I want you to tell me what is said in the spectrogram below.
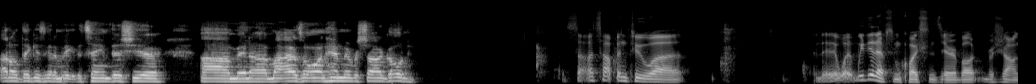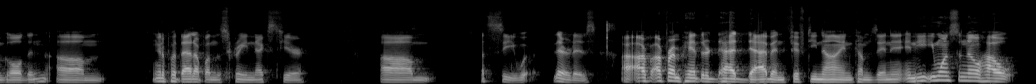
I don't think he's going to make the team this year. Um, and uh, my eyes are on him and Rashaan Gaulden. So let's hop into. Uh, we did have some questions there about Rashaan Gaulden. Um, I'm gonna put that up on the screen next here. Um, let's see. What, there it is. Our, our friend Panther Dad Dabin 59 comes in, and he, he wants to know how,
